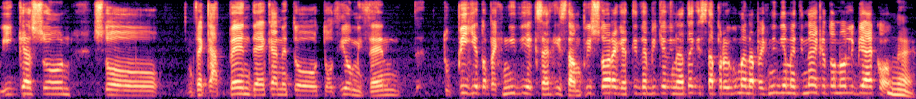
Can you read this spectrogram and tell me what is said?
Ίκασον, στο 15 έκανε το, το 2-0 του πήγε το παιχνίδι εξ αρχής. Θα μου πεις τώρα γιατί δεν μπήκε δυνατά και στα προηγούμενα παιχνίδια με την ΑΕΚ και τον Ολυμπιακό. Ναι.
